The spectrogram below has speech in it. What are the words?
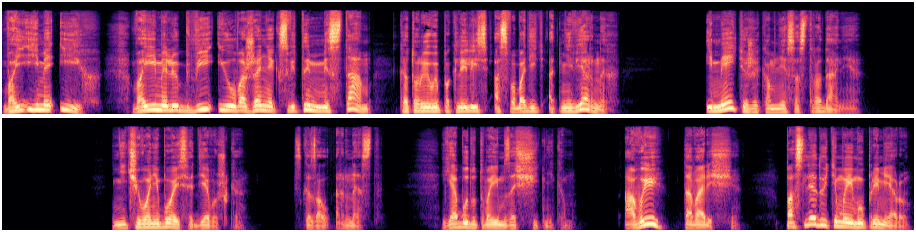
Во имя их, во имя любви и уважения к святым местам, которые вы поклялись освободить от неверных, Имейте же ко мне сострадание. Ничего не бойся, девушка, сказал Эрнест. Я буду твоим защитником. А вы, товарищи, последуйте моему примеру.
